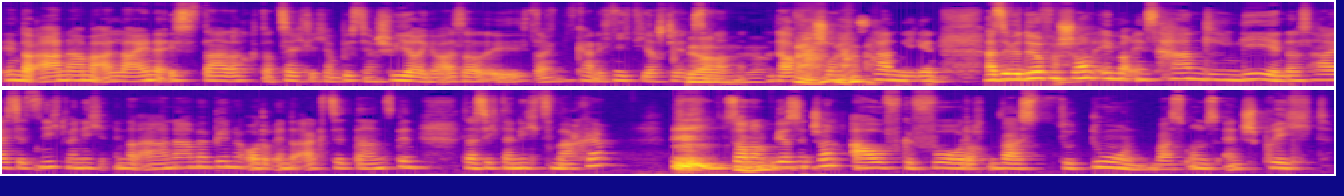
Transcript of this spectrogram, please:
in der Annahme alleine ist da doch tatsächlich ein bisschen schwieriger. Also ich, dann kann ich nicht hier stehen, ja, sondern ja. darf schon ins Handeln gehen. Also wir dürfen schon immer ins Handeln gehen. Das heißt jetzt nicht, wenn ich in der Annahme bin oder in der Akzeptanz bin, dass ich da nichts mache, sondern mhm. wir sind schon aufgefordert, was zu tun, was uns entspricht.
